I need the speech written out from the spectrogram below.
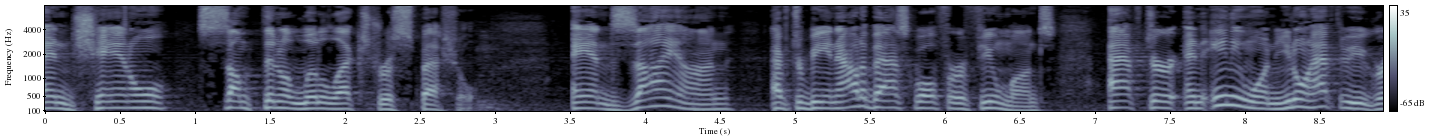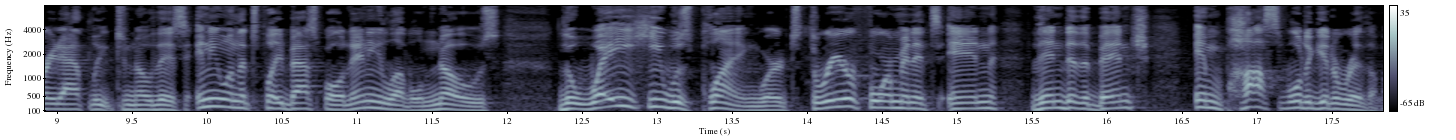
and channel something a little extra special. And Zion, after being out of basketball for a few months, after, and anyone, you don't have to be a great athlete to know this, anyone that's played basketball at any level knows the way he was playing, where it's three or four minutes in, then to the bench, impossible to get a rhythm.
